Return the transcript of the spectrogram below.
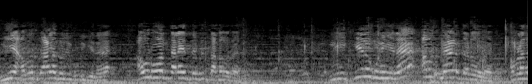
நீ அவர் கால சொல்லி குடிக்கிற அவர் உன் தலையை தட்டி தடவுறாரு. நீ கீழே குடிக்கிற அவர் மேல தடவுறாரு. அவ்வளவுதான்?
